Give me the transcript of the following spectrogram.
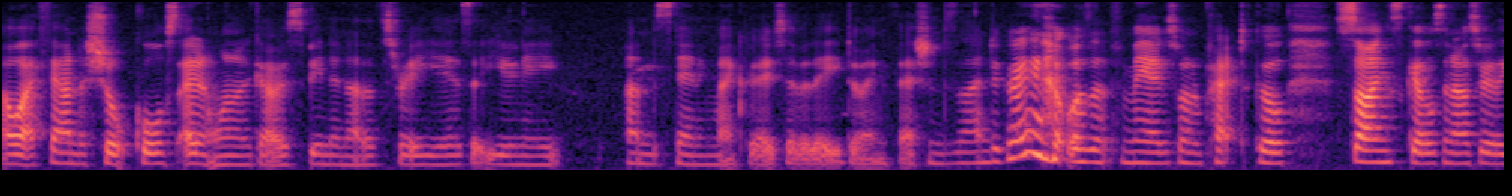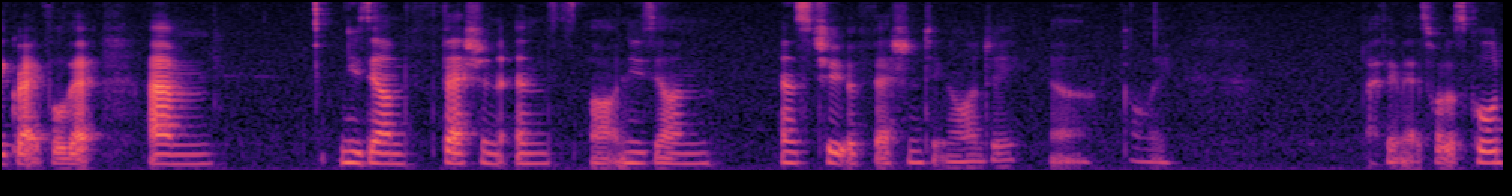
oh, I found a short course. I didn't want to go spend another three years at uni understanding my creativity doing fashion design degree. It wasn't for me. I just wanted practical sewing skills, and I was really grateful that um, New Zealand Fashion in oh, New Zealand Institute of Fashion Technology. Golly. I think that's what it's called.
